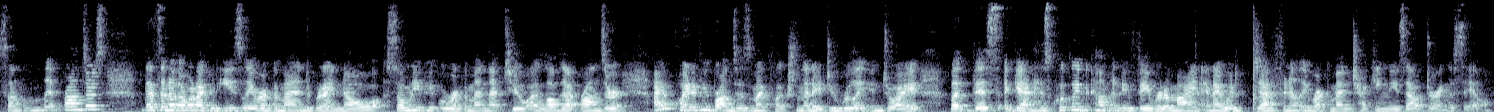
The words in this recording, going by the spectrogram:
sunlit bronzers. That's another one I could easily recommend, but I know so many people recommend that too. I love that bronzer. I have quite a few bronzers in my collection that I do really enjoy, but this again has quickly become a new favorite of mine and I would definitely recommend checking these out during the sale.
